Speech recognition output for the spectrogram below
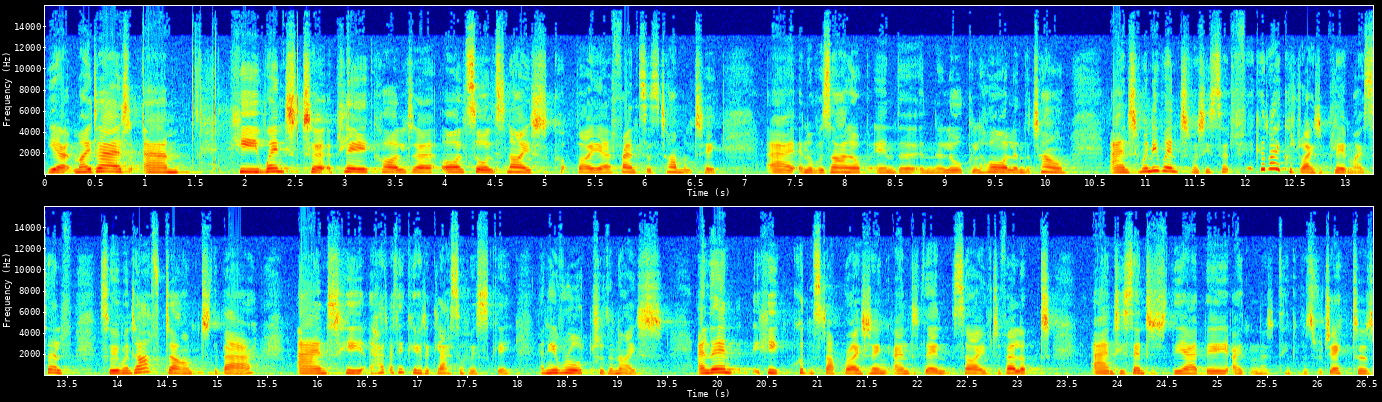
Yeah, my dad. Um, he went to a play called uh, All Souls Night by uh, Francis Tomelty, uh, and it was on up in the in the local hall in the town. And when he went to it, he said, "Figured I could write a play myself." So he went off down to the bar, and he had I think he had a glass of whiskey, and he wrote through the night. And then he couldn't stop writing, and then Sive developed and he sent it to the Abbey. I, I, think it was rejected.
